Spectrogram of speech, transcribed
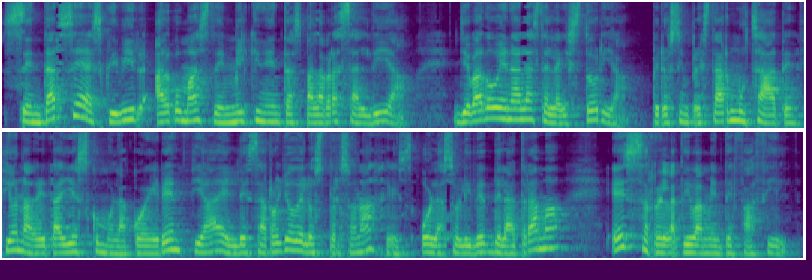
Sentarse a escribir algo más de 1500 palabras al día llevado en alas de la historia, pero sin prestar mucha atención a detalles como la coherencia, el desarrollo de los personajes o la solidez de la trama, es relativamente fácil.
